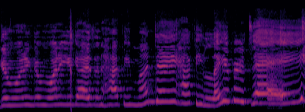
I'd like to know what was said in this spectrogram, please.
Good morning, good morning, you guys, and happy Monday, happy Labor Day.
